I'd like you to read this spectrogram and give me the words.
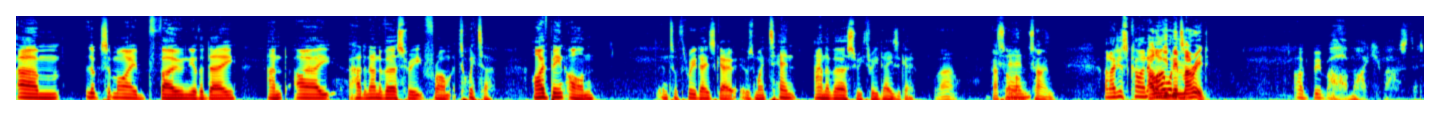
um looked at my phone the other day, and I had an anniversary from Twitter. I've been on until three days ago. It was my tenth anniversary three days ago, Wow, that's a long time. And I just kind of. How long I you been to- married? I've been. Oh, Mike, you bastard.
